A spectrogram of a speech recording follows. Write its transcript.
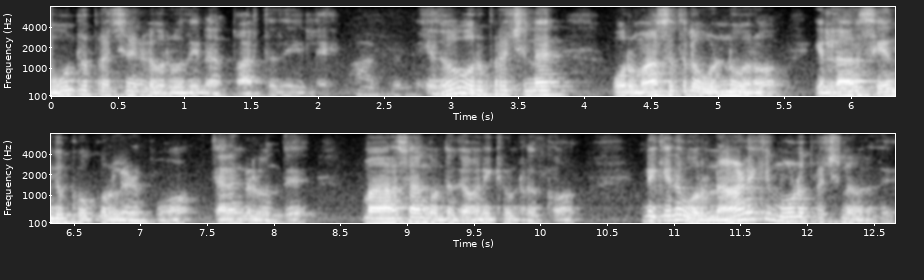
மூன்று பிரச்சனைகள் வருவதை நான் பார்த்ததே இல்லை. ஏதோ ஒரு பிரச்சனை ஒரு மாசத்துல ஒன்று வரும். எல்லாரும் சேர்ந்து கூக்குரல் எழுப்புவோம். ஜனங்கள் வந்து அரசாங்கம் வந்து கவனிக்கும்னு இருக்கும் இன்னைக்கு என்ன ஒரு நாளைக்கு மூணு பிரச்சனை வருது.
